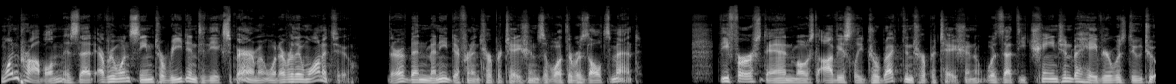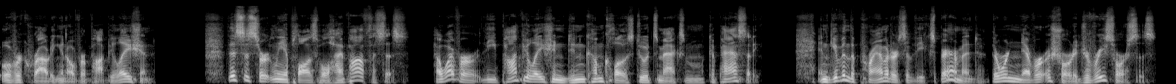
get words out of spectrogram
One problem is that everyone seemed to read into the experiment whatever they wanted to. There have been many different interpretations of what the results meant. The first and most obviously direct interpretation was that the change in behavior was due to overcrowding and overpopulation. This is certainly a plausible hypothesis. However, the population didn't come close to its maximum capacity and given the parameters of the experiment, there were never a shortage of resources.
